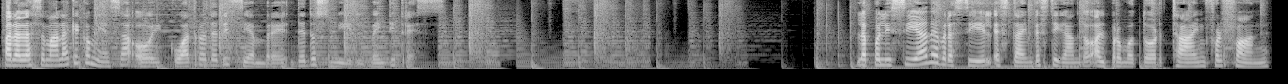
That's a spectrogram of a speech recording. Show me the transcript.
para la semana que comienza hoy 4 de diciembre de 2023. La policía de Brasil está investigando al promotor Time for Fun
